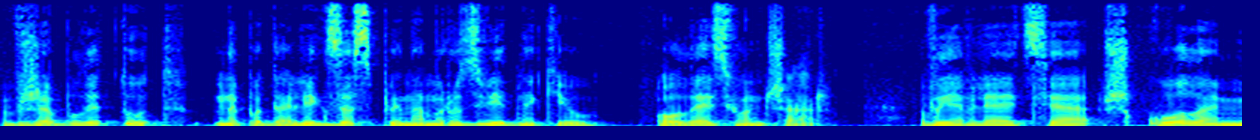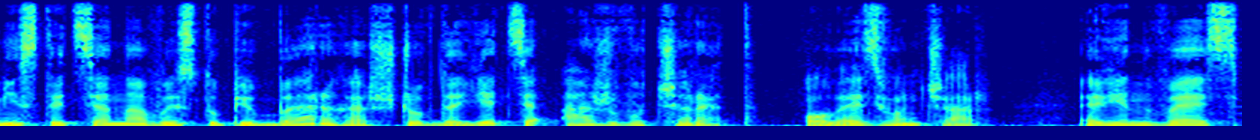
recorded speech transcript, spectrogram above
вже були тут, неподалік за спинами розвідників. Олесь Гончар. Виявляється, школа міститься на виступі берега, що вдається аж в очерет. Олесь Гончар. Він весь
